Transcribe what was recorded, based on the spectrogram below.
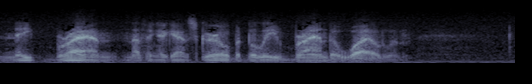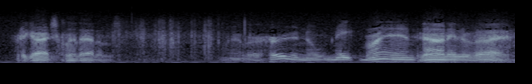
Nate Brand. Nothing against girl, but believe Brand a wild one. Regards, Clint Adams. Never heard of no Nate Brand. No, neither have I.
